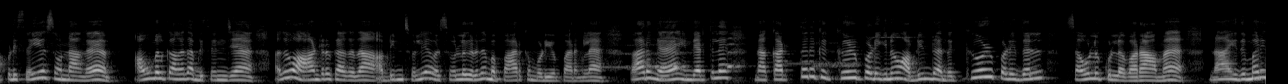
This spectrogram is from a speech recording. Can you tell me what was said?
அப்படி செய்ய சொன்னாங்க. அவங்களுக்காக தான் அப்படி செஞ்சேன். அதுவும் ஆண்டருக்காக தான் அப்படின்னு சொல்லி அவர் சொல்லுகிறத நம்ம பார்க்க முடியும் பாருங்களேன். பாருங்கள் இந்த இடத்துல நான் கர்த்தருக்கு கீழ்ப்படிக்கணும் அப்படின்ற அந்த கீழ்ப்படி கீழ்ப்படிதல் சவுலுக்குள்ளே வராமல் நான் இது மாதிரி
